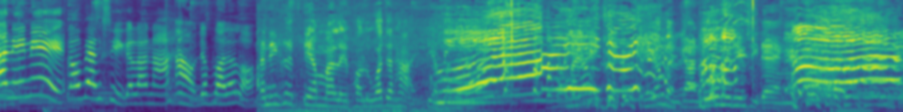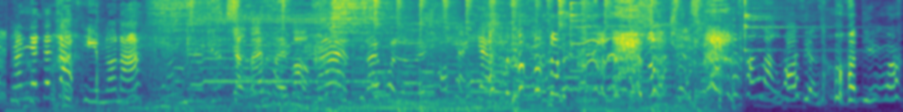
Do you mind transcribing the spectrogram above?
อันนี้นี่เราแบ่งสีกันแล้วนะอ้าวเรียบร้อยแล้วเหรออันนี้คือเตรียมมาเลยพอรู้ว่าจะถ่ายเตรียมมาเฮ้ยนี่ก็เหมือนกันรู้ว่ามีทีมสีแดงไงงั้นงั้นจะจับทีมแล้วนะ อยากได้ใครเปล่าแม่ได้หมดเลยเขาแข่งแก่หมดเลยข้างหลังพ่อ เสียสมาธิมาก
